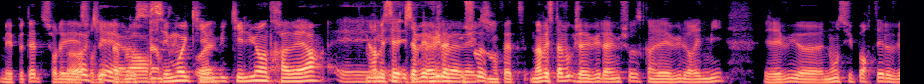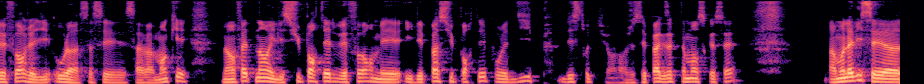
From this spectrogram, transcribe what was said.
Mais peut-être sur les Ok, alors c'est moi qui, ai, qui lu en travers. Et, non, mais j'avais vu la même chose en fait. Non, mais je t'avoue que j'avais vu la même chose quand j'avais vu le README. J'avais vu euh, non supporter le V4. J'ai dit, oula, ça, ça va manquer. Mais en fait, non, il est supporté le V4, mais il n'est pas supporté pour le deep des structures. Alors je sais pas exactement ce que c'est. À mon avis, c'est euh,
